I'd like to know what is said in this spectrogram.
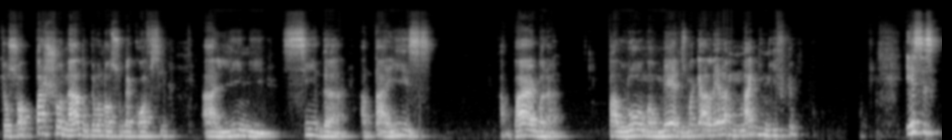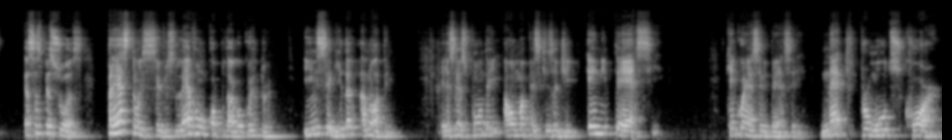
que eu sou apaixonado pelo nosso back-office, a Aline, Cida, a Thaís, a Bárbara, Paloma, o Meres, uma galera magnífica. Esses, essas pessoas prestam esse serviço, levam um copo d'água ao corretor e, em seguida, anotem. Eles respondem a uma pesquisa de NPS. Quem conhece NPS aí? Net Promote Score.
